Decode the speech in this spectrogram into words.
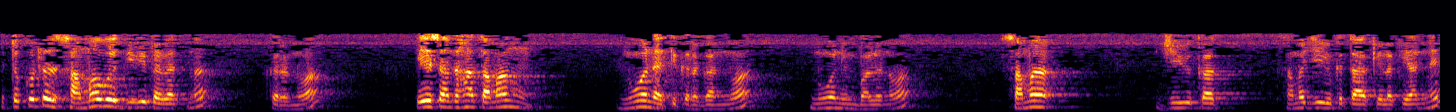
එතකොට සමව දිවි පැවැත්ම කරනවා. ඒ සඳහා තමන් නුවණ ඇති කරගන්නවා නුවණින් බලනවා සම ජීවික සමජීවිකතා කියලා කියන්නේ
